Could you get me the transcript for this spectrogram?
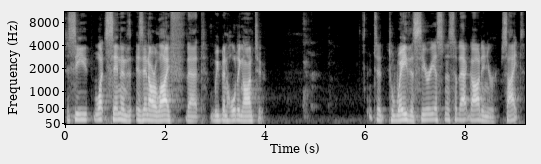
to see what sin is in our life that we've been holding on to. To, to weigh the seriousness of that, God, in your sight,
